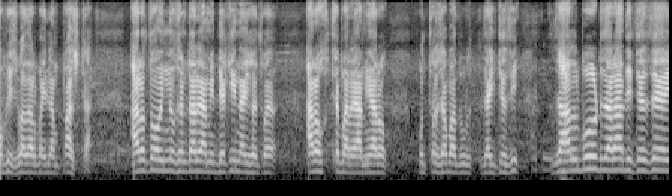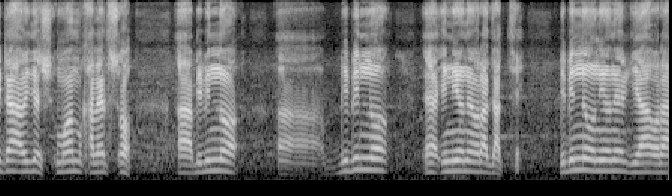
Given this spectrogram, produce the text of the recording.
অফিস বাজার পাইলাম পাঁচটা। আরও তো অন্য সেন্টারে আমি দেখি নাই হয়তো আরও হতে পারে আমি আরও উত্তর চাপাদুর যাইতেছি। জাল ভোট যারা দিতেছে এটা ওই যে সুমন খালেদ সহ বিভিন্ন বিভিন্ন ইউনিয়নে ওরা যাচ্ছে। বিভিন্ন ইউনিয়নে গিয়া ওরা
